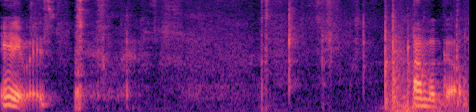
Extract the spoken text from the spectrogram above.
Anyways, I'm gonna go.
